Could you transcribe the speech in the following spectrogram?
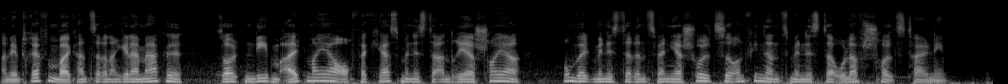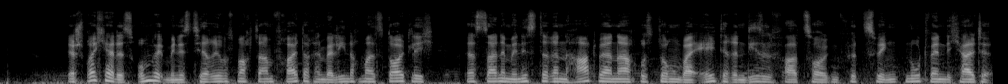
An dem Treffen bei Kanzlerin Angela Merkel sollten neben Altmaier auch Verkehrsminister Andreas Scheuer Umweltministerin Svenja Schulze und Finanzminister Olaf Scholz teilnehmen. Der Sprecher des Umweltministeriums machte am Freitag in Berlin nochmals deutlich, dass seine Ministerin Hardware-Nachrüstungen bei älteren Dieselfahrzeugen für zwingend notwendig halte.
